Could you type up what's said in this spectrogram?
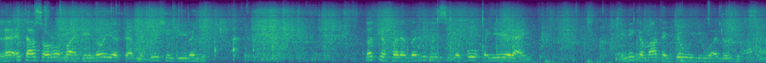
Ilaa intaasoo ruux baa intay noo yeerta application dhiiban jirta dadka farabanidiisa iyo buuqa yeelaayo idinka maanta jawigii waa loo dejisay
